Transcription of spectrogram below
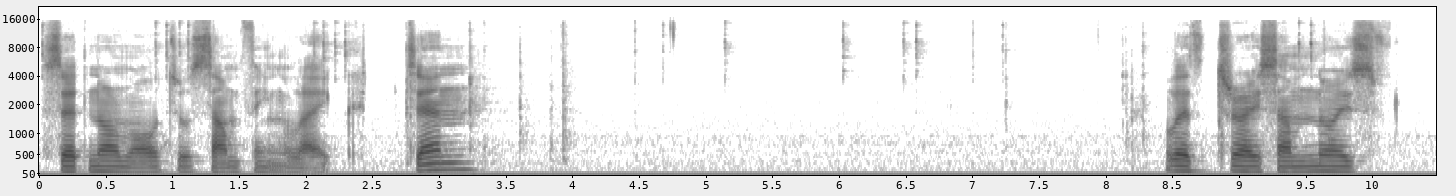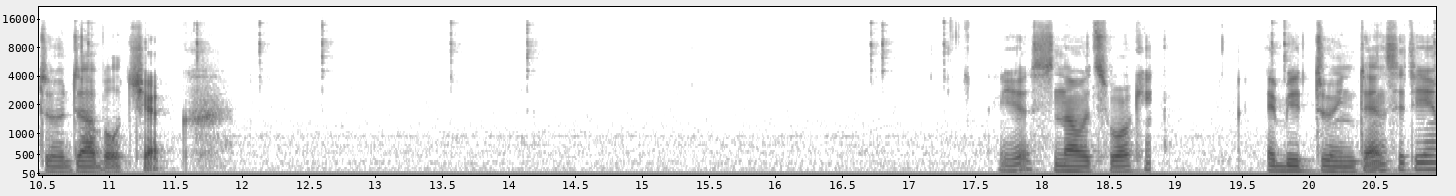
set normal to something like 10. Let's try some noise to double check. Yes, now it's working. A bit to intensity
